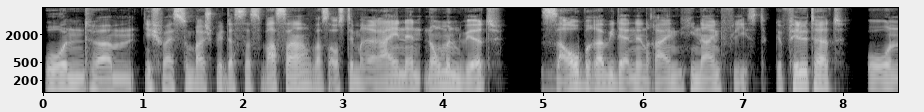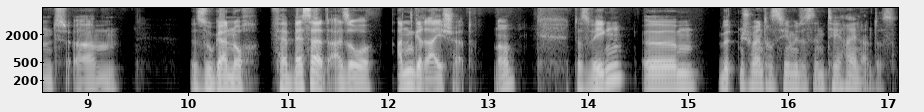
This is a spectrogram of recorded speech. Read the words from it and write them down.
Und ähm, ich weiß zum Beispiel, dass das Wasser, was aus dem Rhein entnommen wird, sauberer wieder in den Rhein hineinfließt. Gefiltert und ähm, sogar noch verbessert, also angereichert. Ne? Deswegen ähm, würde mich mal interessieren, wie das in Thailand ist.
